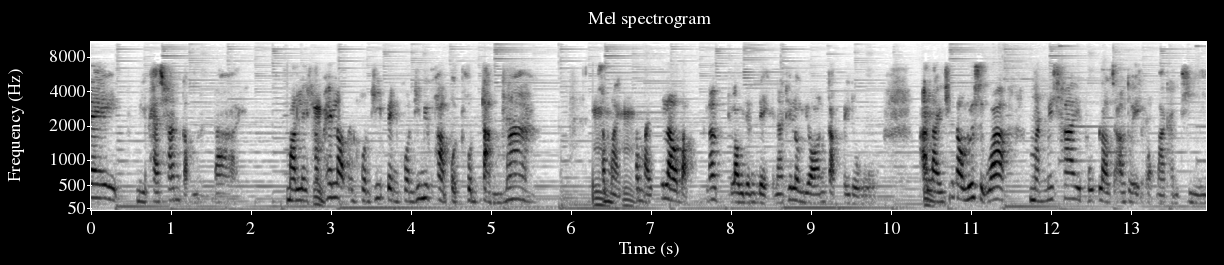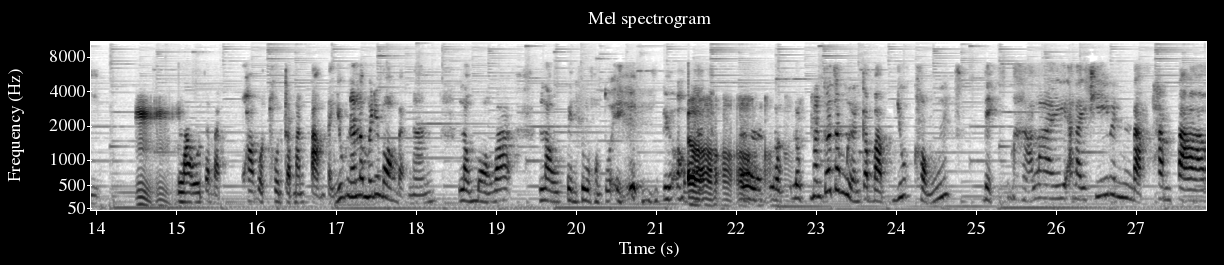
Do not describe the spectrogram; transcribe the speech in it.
ได้มีแพชชั่นกับมันได้ มันเลยทำให้เราเป็นคนที่เป็นคนที่มีความอดทนต่ำมาก สมัยสมัยที่เราแบบเรายังเด็กนะที่เราย้อนกลับไปดู อะไรที่เรารู้สึกว่ามันไม่ใช่ปุ๊บเราจะเอาตัวเองออกมาทันทีเราจะแบบความอดทนกับมันต่ำแต่ยุคนั้นเราไม่ได้มองแบบนั้น เรามองว่าเราเป็นตัวของตัวเองนึกออกไหมเออเรามันก็จะเหมือนกับแบบยุคของเด็กมหาลัยอะไรที่เป็นแบบทำตาม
